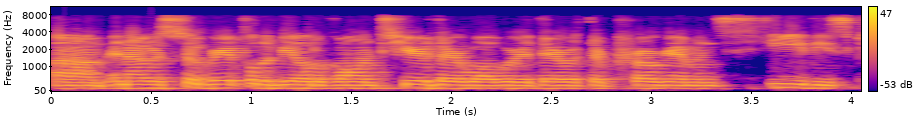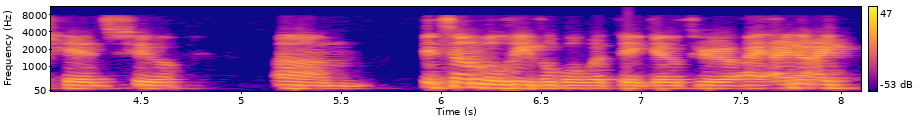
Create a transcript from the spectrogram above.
Um, and I was so grateful to be able to volunteer there while we were there with their program and see these kids who, um, it's unbelievable what they go through. I, I, I,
